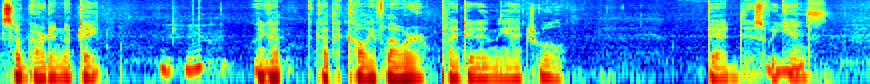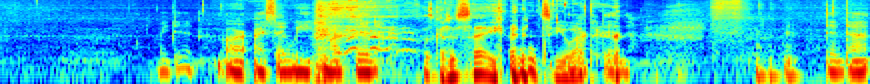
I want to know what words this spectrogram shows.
So garden update. Mm-hmm. I got got the cauliflower planted in the actual bed this weekend. Yes. We did. Or I say we, Mark did. I was gonna say I didn't see you Mark out there. did. did that.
